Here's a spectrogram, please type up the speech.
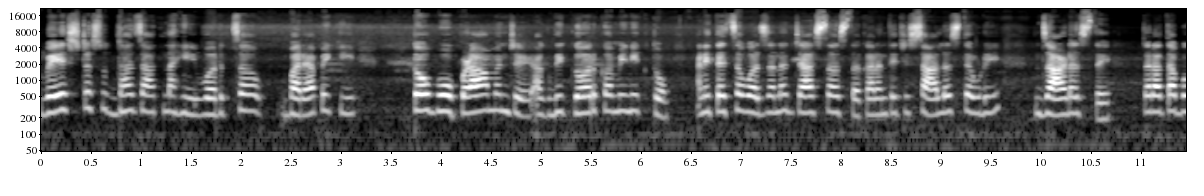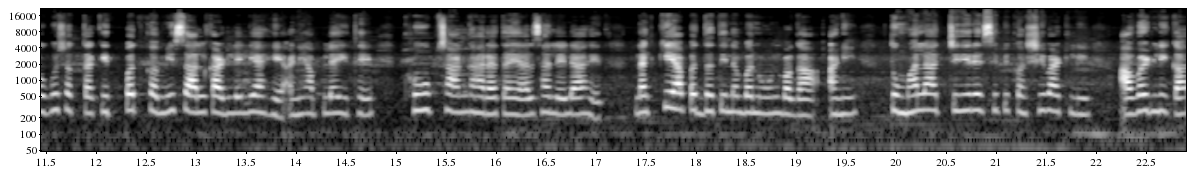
वेस्टसुद्धा जात नाही. वरचं बऱ्यापैकी तो भोपळा म्हणजे अगदी गर कमी निघतो आणि त्याचं वजनच जास्त असतं कारण त्याची सालच तेवढी जाड असते. तर आता बघू शकता कितपत कमी साल काढलेली आहे आणि आपल्या इथे खूप छान घाऱ्या तयार झालेल्या आहेत. नक्की या पद्धतीनं बनवून बघा आणि तुम्हाला आजची ही रेसिपी कशी वाटली आवडली का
